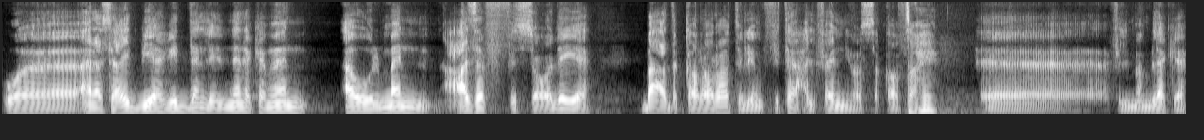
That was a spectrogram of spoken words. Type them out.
وأنا سعيد بيها جدا لأن أنا كمان أول من عزف في السعودية بعد قرارات الانفتاح الفني والثقافي. صحيح. في المملكة.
